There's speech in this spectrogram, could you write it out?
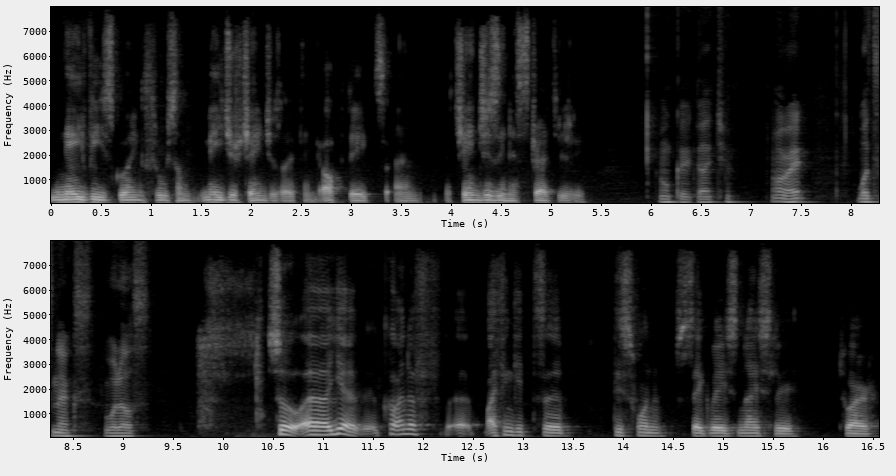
Navy is going through some major changes. I think updates and changes in its strategy. Okay, got you. All right. What's next? What else? So uh, yeah, kind of. Uh, I think it's uh, this one segues nicely to our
